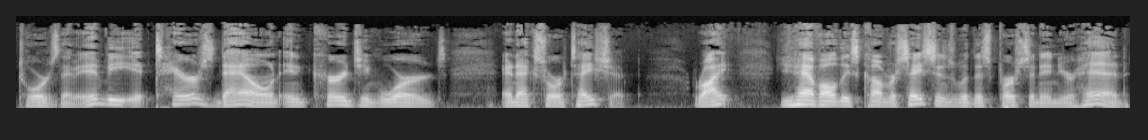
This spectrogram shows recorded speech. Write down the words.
towards them. Envy, it tears down encouraging words and exhortation. Right? you have all these conversations with this person in your head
